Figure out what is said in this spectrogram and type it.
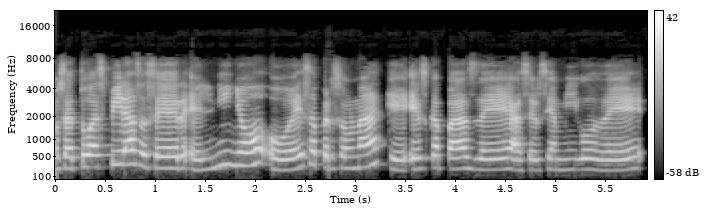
o sea, tú aspiras a ser el niño o esa persona que es capaz de hacerse amigo de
